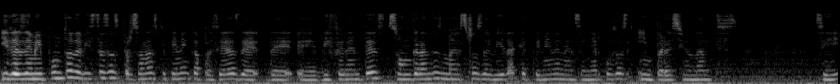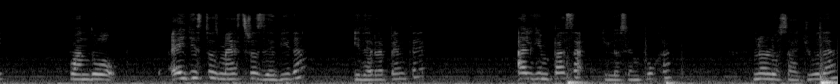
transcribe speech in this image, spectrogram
Y desde mi punto de vista, esas personas que tienen capacidades de, de, eh, diferentes son grandes maestros de vida que te vienen a enseñar cosas impresionantes. ¿Sí? Cuando hay estos maestros de vida y de repente alguien pasa y los empuja, no los ayuda,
